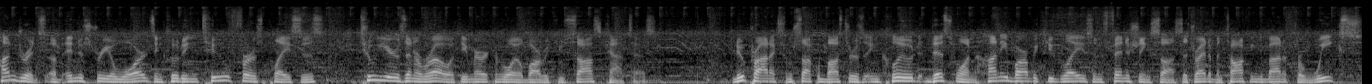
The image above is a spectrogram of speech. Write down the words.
hundreds of industry awards, including two first places two years in a row at the American Royal Barbecue Sauce Contest. New products from Sucklebusters include this one honey barbecue glaze and finishing sauce. That's right, I've been talking about it for weeks.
